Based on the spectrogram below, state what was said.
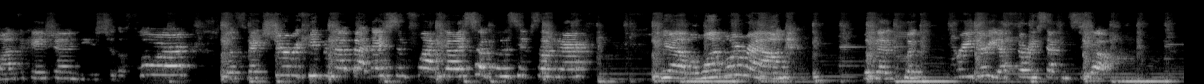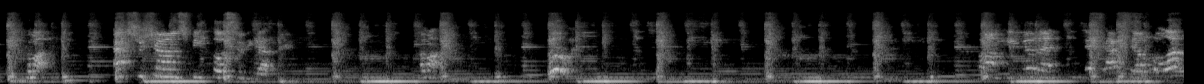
Modification, knees to the floor. Let's make sure we're keeping that back nice and flat, guys. Tuck those hips under. We have one more round. We'll get a quick breather. You have 30 seconds to go. Come on. Extra challenge, feet closer together. Come on. Woo. Come on, keep moving. Exhale, pull up.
